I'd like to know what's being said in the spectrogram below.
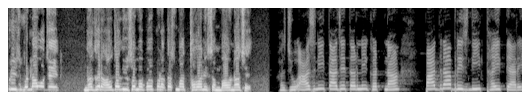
બ્રિજ બનાવવો જોઈએ. નકર આવતા દિવસોમાં કોઈ પણ અકસ્માત થવાની સંભાવના છે. હજુ આજની તાજેતરની ઘટના પાદરા બ્રિજની થઈ ત્યારે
